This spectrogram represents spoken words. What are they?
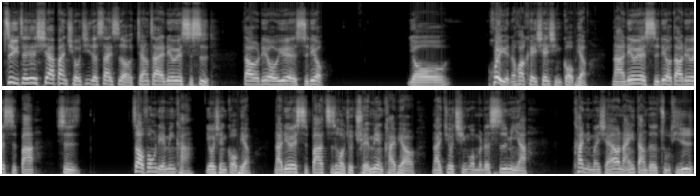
至于这些下半球季的赛事哦，将在六月十四到六月十六有会员的话可以先行购票。那六月十六到六月十八是兆丰联名卡优先购票。那六月十八之后就全面开票，那就请我们的私迷啊。看你们想要哪一档的主题日，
